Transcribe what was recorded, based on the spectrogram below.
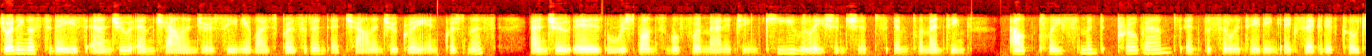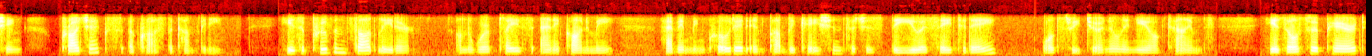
Joining us today is Andrew M. Challenger, Senior Vice President at Challenger Gray and Christmas. Andrew is responsible for managing key relationships, implementing outplacement programs, and facilitating executive coaching projects across the company. He is a proven thought leader on the workplace and economy, having been quoted in publications such as the USA Today, Wall Street Journal, and New York Times. He has also appeared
